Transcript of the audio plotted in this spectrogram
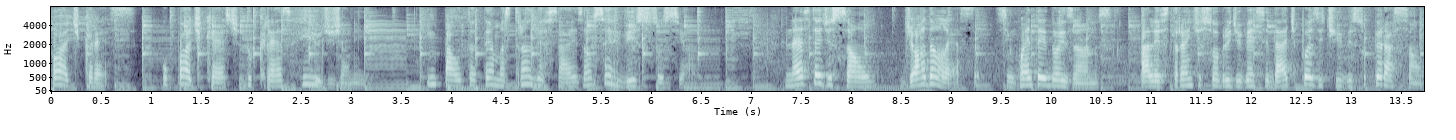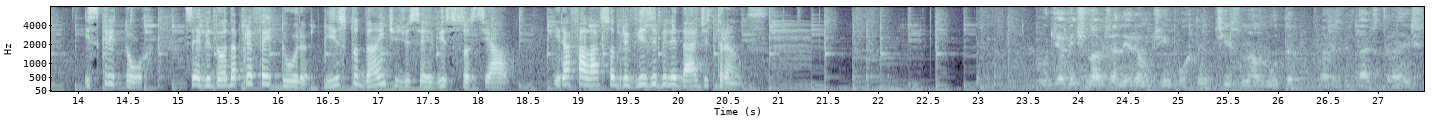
Podcres, o podcast do CRES Rio de Janeiro. Em pauta temas transversais ao serviço social. Nesta edição, Jordan Lessa, 52 anos, palestrante sobre diversidade positiva e superação, escritor, servidor da prefeitura e estudante de serviço social, irá falar sobre visibilidade trans. O dia 29 de janeiro é um dia importantíssimo na luta na visibilidade trans.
